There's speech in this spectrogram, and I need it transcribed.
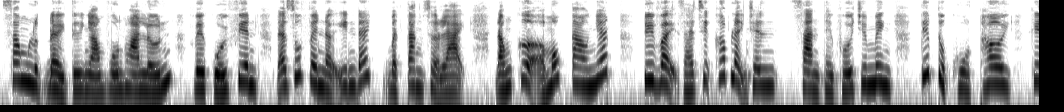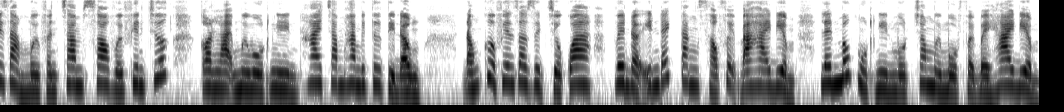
song lực đẩy từ nhóm vốn hóa lớn về cuối phiên đã giúp VN Index bật tăng trở lại, đóng cửa ở mốc cao nhất. Tuy vậy, giá trị khớp lệnh trên sàn thành phố Hồ Chí Minh tiếp tục hụt hơi khi giảm 10% so với phiên trước, còn lại 11.224 tỷ đồng. Đóng cửa phiên giao dịch chiều qua, VN Index tăng 6,32 điểm lên mốc 1.111,72 điểm.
